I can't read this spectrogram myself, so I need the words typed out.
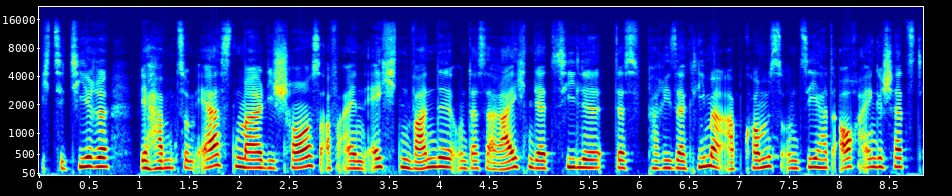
ich zitiere, wir haben zum ersten Mal die Chance auf einen echten Wandel und das Erreichen der Ziele des Pariser Klimaabkommens. Und sie hat auch eingeschätzt,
